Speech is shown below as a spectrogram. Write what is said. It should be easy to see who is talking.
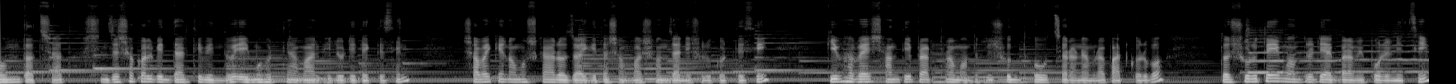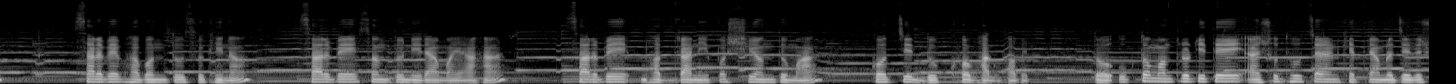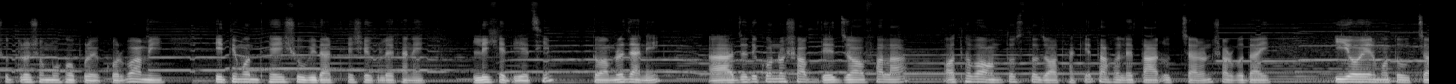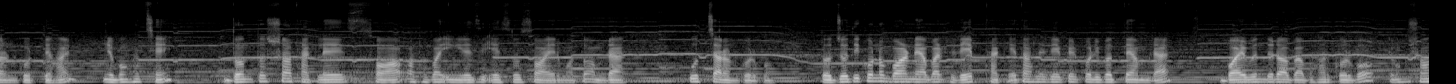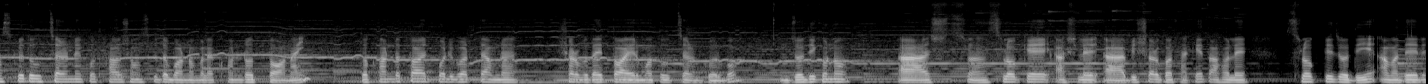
Speaker 1: ওম তৎসৎ। যে সকল বিদ্যার্থীবৃন্দু এই মুহূর্তে আমার ভিডিওটি দেখতেছেন, সবাইকে নমস্কার ও জয়গীতা সম্ভাষণ জানিয়ে শুরু করতেছি। কীভাবে শান্তি প্রার্থনা মন্ত্রটি শুদ্ধ উচ্চারণে আমরা পাঠ করব, তো শুরুতেই মন্ত্রটি একবার আমি পড়ে নিচ্ছি। সার্বে ভবন্তু সুখিনা, সার্বে সন্তু নিরাময়াহা সার্বে ভদ্রাণী পশ্যন্তু মা কচ্চিৎ দুঃখ ভাগ ভবে তো উক্ত মন্ত্রটিতে শুদ্ধ উচ্চারণ ক্ষেত্রে আমরা যে যে সূত্রসমূহ প্রয়োগ করব, আমি ইতিমধ্যেই সুবিধার্থে সেগুলো এখানে লিখে দিয়েছি। তো আমরা জানি যদি কোনো শব্দে জ ফালা অথবা অন্তস্থ জ থাকে, তাহলে তার উচ্চারণ সর্বদাই ইও এর মতো উচ্চারণ করতে হয়। এবং হচ্ছে, দন্তস্ব থাকলে স অথবা ইংরেজি এসও স এর মতো আমরা উচ্চারণ করব। তো যদি কোনো বর্ণে আবার রেপ থাকে, তাহলে রেপের পরিবর্তে আমরা বয়বিন্দুরা ব্যবহার করব এবং সংস্কৃত উচ্চারণে কোথাও সংস্কৃত বর্ণমালা খণ্ড ত নাই। তো খণ্ড ত এর পরিবর্তে আমরা সর্বদাই ত এর মতো উচ্চারণ করব। যদি কোনো শ্লোকে আসলে বিসর্গ থাকে, তাহলে শ্লোকটি যদি আমাদের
